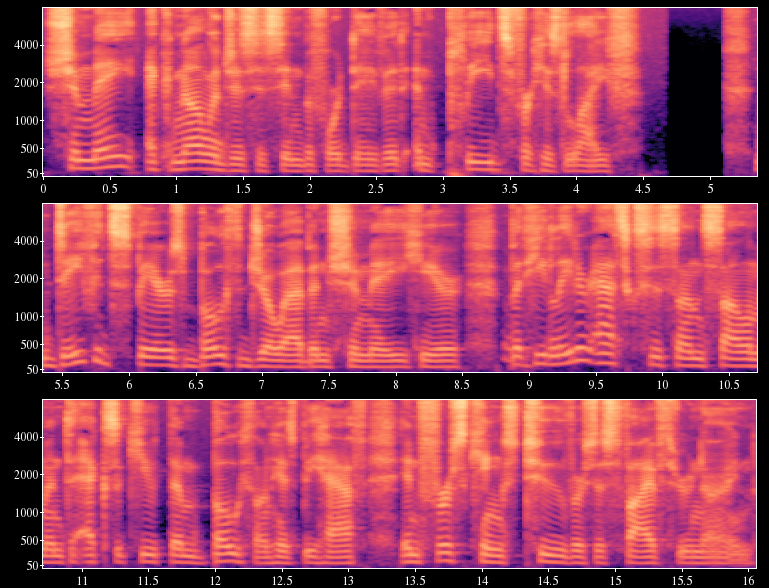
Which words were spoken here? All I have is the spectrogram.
Shimei acknowledges his sin before David and pleads for his life. David spares both Joab and Shimei here, but he later asks his son Solomon to execute them both on his behalf in 1 Kings 2, verses 5 through 9.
